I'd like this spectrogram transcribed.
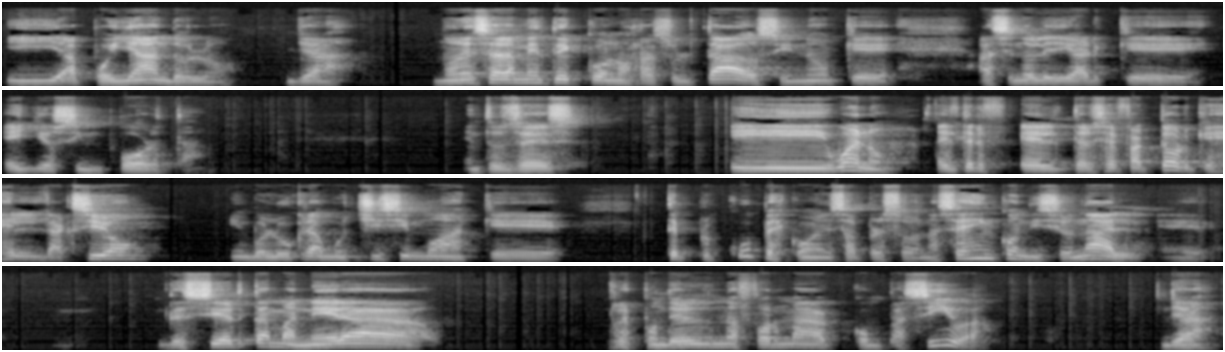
y apoyándolo, ya. No necesariamente con los resultados, sino que haciéndole llegar que ellos importan. Entonces, y bueno, el, tercer factor, que es el de acción, involucra muchísimo a que te preocupes con esa persona, seas incondicional. Eh, de cierta manera, responder de una forma compasiva. ¿Ya?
